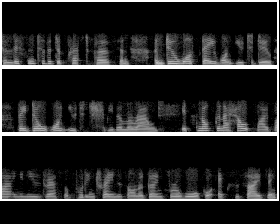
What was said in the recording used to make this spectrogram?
to listen to the depressed person and do what they want you to do. They don't want you to chubby them around. It's not going to help by buying a new dress or putting trainers on or going for a walk or exercising.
